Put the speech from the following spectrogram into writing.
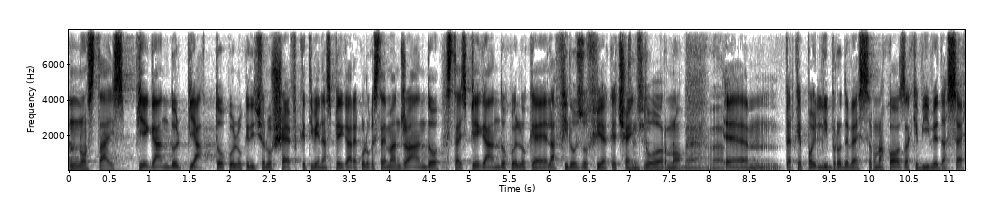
Non stai spiegando il piatto, quello che dice lo chef che ti viene a spiegare quello che stai mangiando, stai spiegando quello che è la filosofia che c'è sì. intorno. Beh. Ehm, perché poi il libro deve essere una cosa che vive da sé.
